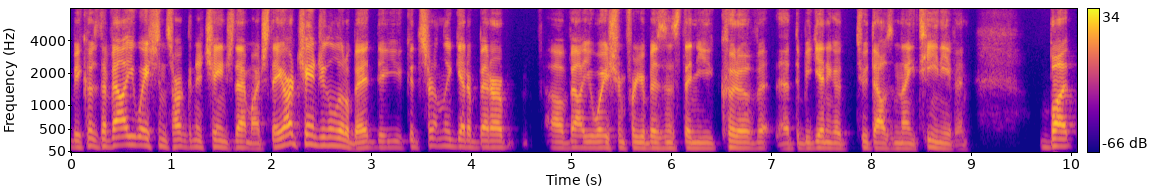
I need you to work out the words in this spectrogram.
because the valuations aren't going to change that much. They are changing a little bit. You could certainly get a better uh, valuation for your business than you could have at the beginning of 2019 even. But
